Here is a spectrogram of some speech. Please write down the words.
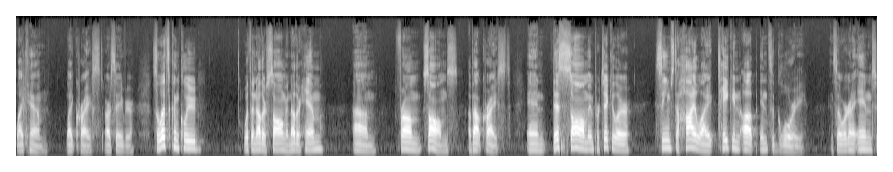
like him, like Christ, our Savior. So let's conclude with another song, another hymn um, from Psalms, about Christ. And this psalm in particular seems to highlight taken up into glory. And so we're going to end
